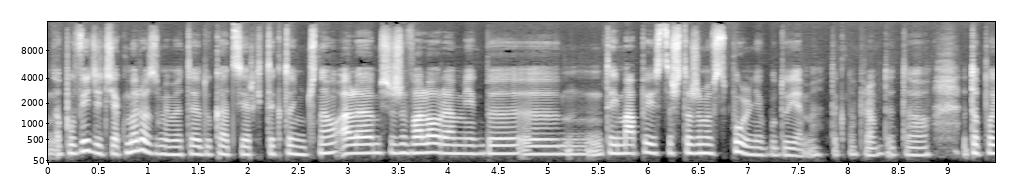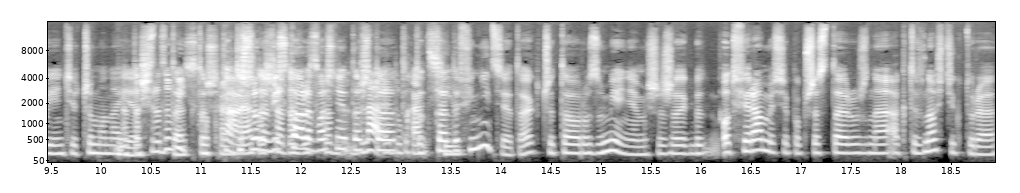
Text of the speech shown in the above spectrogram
yy, opowiedzieć, jak my rozumiemy tę edukację architektoniczną, ale myślę, że walorem jakby yy, tej mapy jest też to, że my wspólnie budujemy tak naprawdę to, to pojęcie, czym ona no jest. To środowisko, tak, to, tak, to środowisko, ale właśnie też ta, ta, ta, definicja, tak? czy to rozumienie. Myślę, że jakby otwieramy się poprzez te różne aktywności, które,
